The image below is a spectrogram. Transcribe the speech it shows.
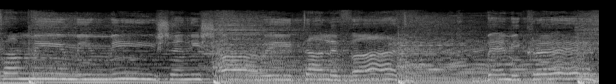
לפעמים מי שנשאר איתה לבד במקרה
